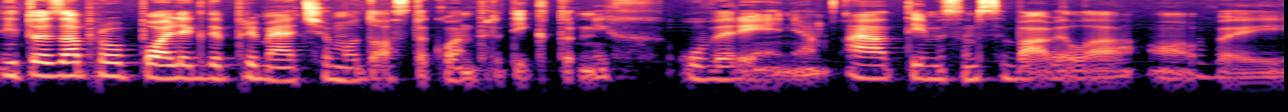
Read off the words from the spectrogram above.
I to je zapravo polje gde primećamo dosta kontradiktornih uverenja. A time sam se bavila ovaj,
